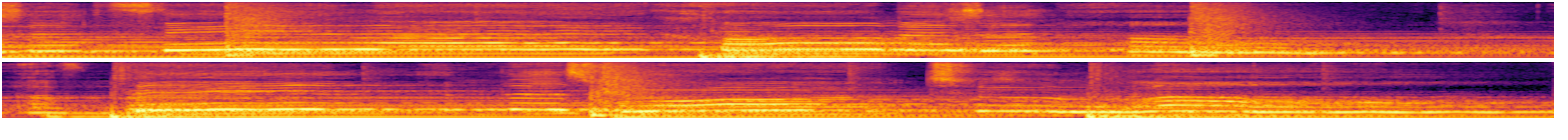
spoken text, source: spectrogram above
Why does it feel like home isn't home? I've been in this war too long.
